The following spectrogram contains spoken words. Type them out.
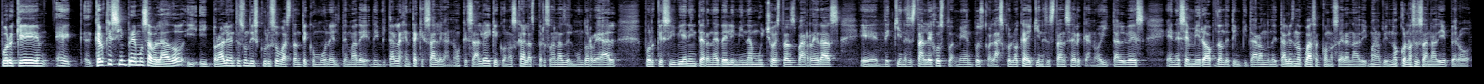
porque eh, creo que siempre hemos hablado y, probablemente es un discurso bastante común el tema de, invitar a la gente a que salga, ¿no? Que salga y que conozca a las personas del mundo real, porque si bien Internet elimina mucho estas barreras de quienes están lejos, también pues las coloca de quienes están cerca, ¿no? Y tal vez en ese meetup donde te invitaron, donde tal vez no vas a conocer a nadie, bueno, no conoces a nadie, pero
